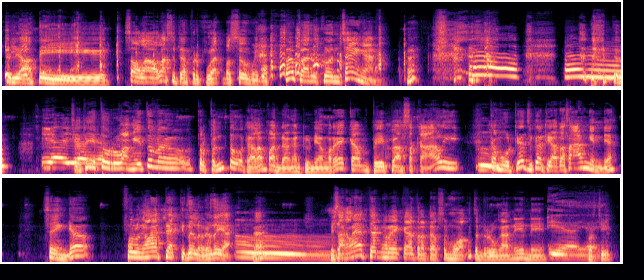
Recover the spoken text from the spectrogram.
Dilihatin seolah-olah sudah berbuat mesum itu baru goncengan. Hah? Aduh. Iya, iya, Jadi iya. itu ruang itu terbentuk dalam pandangan dunia mereka bebas sekali. Hmm. Kemudian juga di atas angin ya, sehingga full ngeledek gitu loh, ngerti ya? Hmm. Bisa ngeledek mereka terhadap semua kecenderungan ini. Iya, iya. Berci iya.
